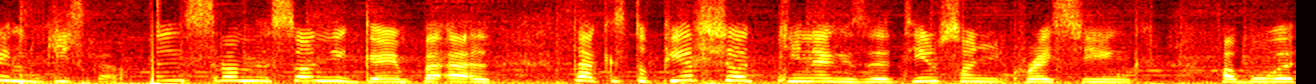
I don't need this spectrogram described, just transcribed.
Hej ludziska, z tej strony SonicGame.pl Tak, jest to pierwszy odcinek z Team Sonic Racing fabuły,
